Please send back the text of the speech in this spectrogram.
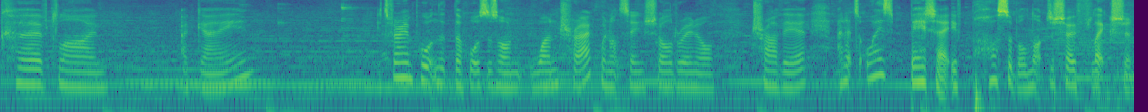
curved line again. It's very important that the horse is on one track. We're not seeing shoulder in or travers, and it's always better, if possible, not to show flexion.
